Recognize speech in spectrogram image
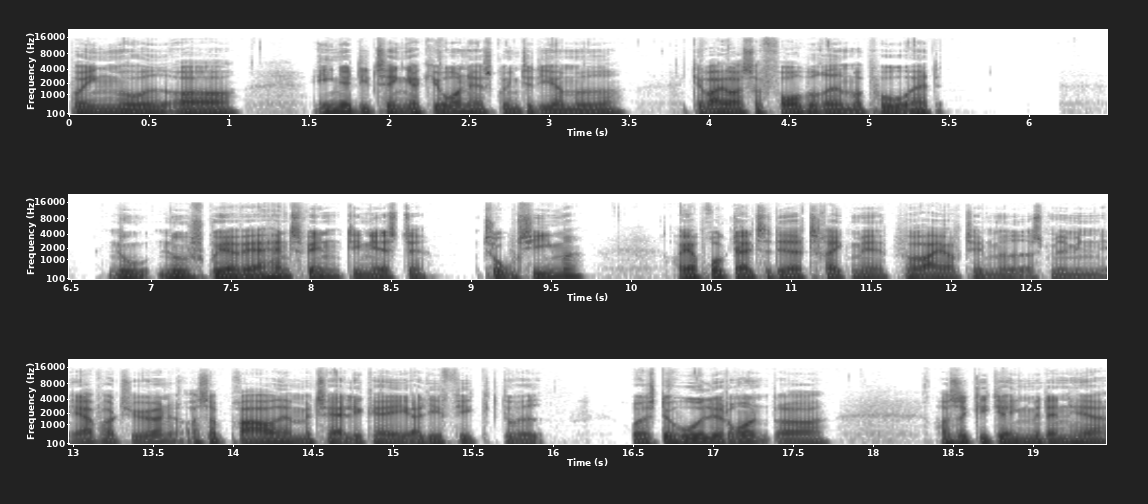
På ingen måde. Og en af de ting, jeg gjorde, når jeg skulle ind til de her møder, det var jo også at forberede mig på, at nu, nu skulle jeg være hans ven de næste to timer, og jeg brugte altid det her trick med på vej op til et møde og smed mine AirPods i ørerne, og så bragede jeg Metallica af og lige fik, du ved, rystet hovedet lidt rundt, og, og så gik jeg ind med den her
